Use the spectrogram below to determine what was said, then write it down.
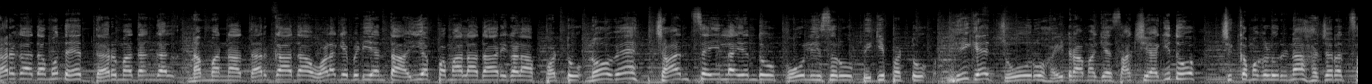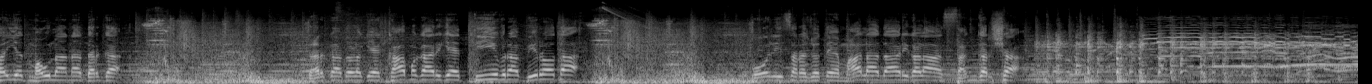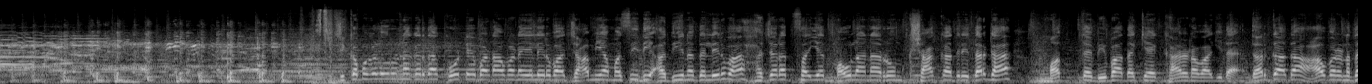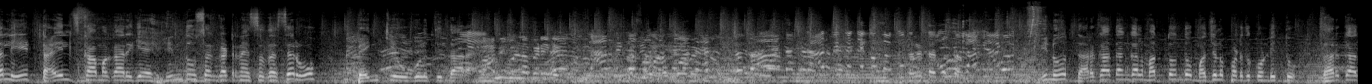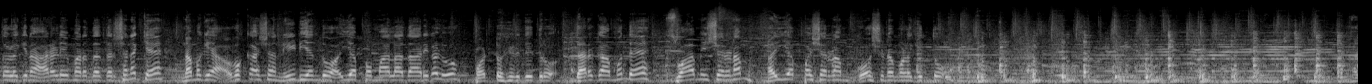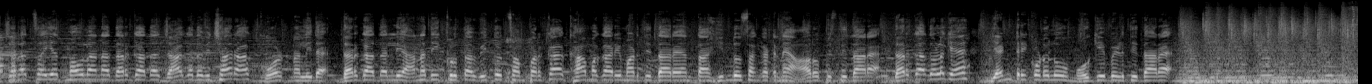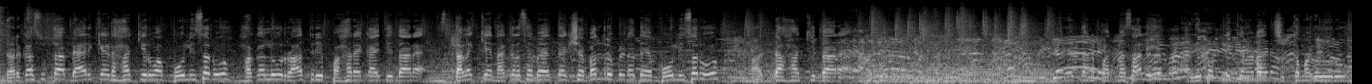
ದರ್ಗಾದ ಮುಂದೆ ಧರ್ಮ ದಂಗಲ್ ನಮ್ಮನ್ನ ದರ್ಗಾದ ಒಳಗೆ ಬಿಡಿ ಅಂತ ಅಯ್ಯಪ್ಪ ಮಾಲಾಧಾರಿಗಳ ಪಟ್ಟು. ನೋವೇ, ಚಾನ್ಸೇ ಇಲ್ಲ ಎಂದು ಪೊಲೀಸರು ಬಿಗಿಪಟ್ಟು. ಹೀಗೆ ಜೋರು ಹೈಡ್ರಾಮಾಗೆ ಸಾಕ್ಷಿಯಾಗಿದ್ದು ಚಿಕ್ಕಮಗಳೂರಿನ ಹಜರತ್ ಸೈಯದ್ ಮೌಲಾನಾ ದರ್ಗಾ. ದರ್ಗಾದೊಳಗೆ ಕಾಮಗಾರಿಗೆ ತೀವ್ರ ವಿರೋಧ. ಪೊಲೀಸರ ಜೊತೆ ಮಾಲಾಧಾರಿಗಳ ಸಂಘರ್ಷ. ಚಿಕ್ಕಮಗಳೂರು ನಗರದ ಕೋಟೆ ಬಡಾವಣೆಯಲ್ಲಿರುವ ಜಾಮಿಯಾ ಮಸೀದಿ ಅಧೀನದಲ್ಲಿರುವ ಹಜರತ್ ಸೈಯದ್ ಮೌಲಾನಾ ರೂಮ್ ಶಾಖಾದ್ರಿ ದರ್ಗಾ ಮತ್ತೆ ವಿವಾದಕ್ಕೆ ಕಾರಣವಾಗಿದೆ. ದರ್ಗಾದ ಆವರಣದಲ್ಲಿ ಟೈಲ್ಸ್ ಕಾಮಗಾರಿಗೆ ಹಿಂದೂ ಸಂಘಟನೆ ಸದಸ್ಯರು ಬೆಂಕಿ ಉಗುಳುತ್ತಿದ್ದಾರೆ. ಇನ್ನು ದರ್ಗಾ ದಂಗಲ್ ಮತ್ತೊಂದು ಮಜಲು ಪಡೆದುಕೊಂಡಿತ್ತು. ದರ್ಗಾದೊಳಗಿನ ಅರಳಿ ಮರದ ದರ್ಶನಕ್ಕೆ ನಮಗೆ ಅವಕಾಶ ನೀಡಿ ಎಂದು ಅಯ್ಯಪ್ಪ ಮಾಲಾಧಾರಿಗಳು ಪಟ್ಟು ಹಿಡಿದಿದ್ರು. ದರ್ಗಾ ಮುಂದೆ ಸ್ವಾಮಿ ಶರಣಂ, ಅಯ್ಯಪ್ಪ ಶರಣಂ ಘೋಷಣೆ ಮೊಳಗಿತ್ತು ಹಜರತ್ ಸೈಯದ್ ಮೌಲಾನ ದರ್ಗಾದ ಜಾಗದ ವಿಚಾರ ಕೋರ್ಟ್ನಲ್ಲಿದೆ. ದರ್ಗಾದಲ್ಲಿ ಅನಧಿಕೃತ ವಿದ್ಯುತ್ ಸಂಪರ್ಕ ಕಾಮಗಾರಿ ಮಾಡ್ತಿದ್ದಾರೆ ಅಂತ ಹಿಂದೂ ಸಂಘಟನೆ ಆರೋಪಿಸುತ್ತಿದ್ದಾರೆ ದರ್ಗಾದೊಳಗೆ ಎಂಟ್ರಿ ಕೊಡಲು ಮೂಗಿ ಬೀಳ್ತಿದ್ದಾರೆ. ದರ್ಗಾ ಸುತ್ತ ಬ್ಯಾರಿಕೇಡ್ ಹಾಕಿರುವ ಪೊಲೀಸರು ಹಗಲು ರಾತ್ರಿ ಪಹರೆ ಕಾಯ್ತಿದ್ದಾರೆ. ಸ್ಥಳಕ್ಕೆ ನಗರಸಭೆ ಅಧ್ಯಕ್ಷ ಬಂದ್ರು ಬಿಡದೆ ಪೊಲೀಸರು ಅಡ್ಡ ಹಾಕಿದ್ದಾರೆ. ಚೇತನ್ ಪದ್ಮಸಾಲಿ, ರಿಪಬ್ಲಿಕ್ ಕನ್ನಡ, ಚಿಕ್ಕಮಗಳೂರು.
